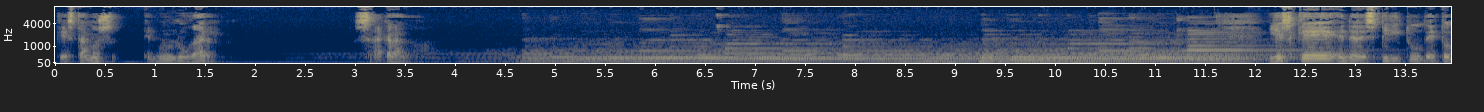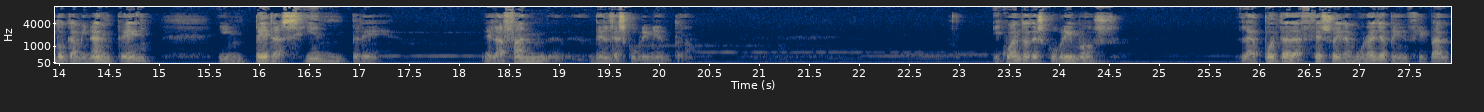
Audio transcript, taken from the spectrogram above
que estamos en un lugar sagrado. Y es que en el espíritu de todo caminante impera siempre el afán del descubrimiento. Y cuando descubrimos la puerta de acceso y la muralla principal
